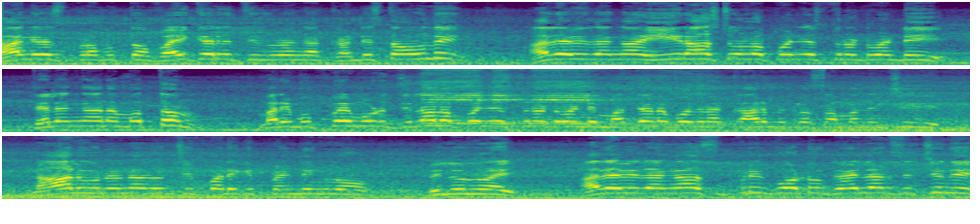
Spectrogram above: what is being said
కాంగ్రెస్ ప్రభుత్వం వైఖరి తీవ్రంగా ఖండిస్తూ ఉంది. అదేవిధంగా ఈ రాష్ట్రంలో పనిచేస్తున్నటువంటి తెలంగాణ మొత్తం మరి ముప్పై మూడు జిల్లాలో పనిచేస్తున్నటువంటి మధ్యాహ్న భోజన కార్మికులకు సంబంధించి నాలుగు నెలల నుంచి ఇప్పటికి పెండింగ్లో బిల్లులు ఉన్నాయి అదేవిధంగా సుప్రీంకోర్టు గైడ్ లైన్స్ ఇచ్చింది.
